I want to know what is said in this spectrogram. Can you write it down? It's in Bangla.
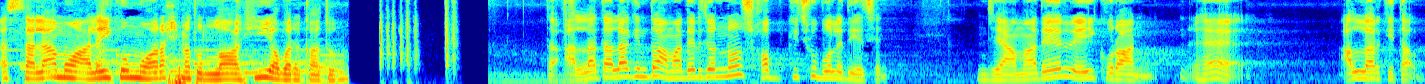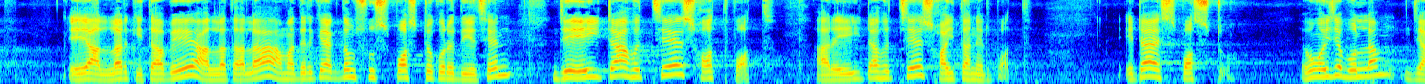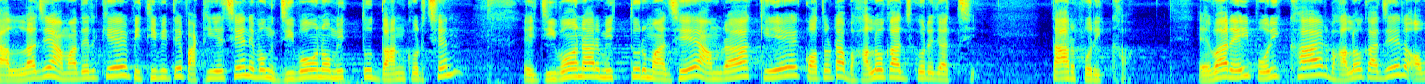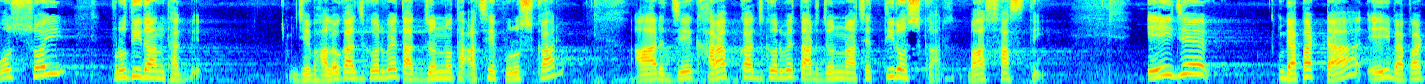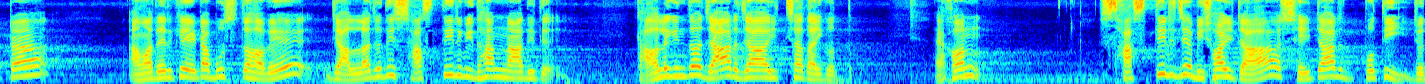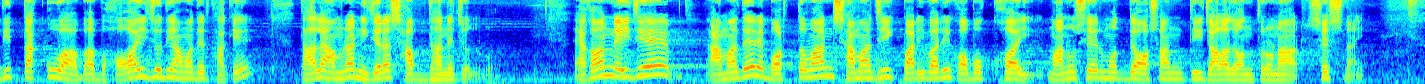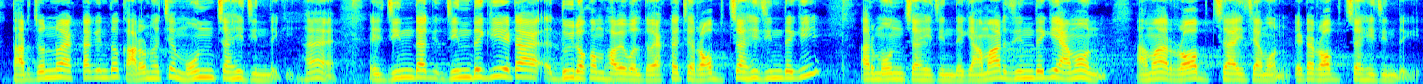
আসসালামু আলাইকুম ওরহমতুল্লাহি অবরকাত তা আল্লাহ তালা কিন্তু আমাদের জন্য সব কিছু বলে দিয়েছেন যে আমাদের এই কোরআন হ্যাঁ আল্লাহর কিতাব। এই আল্লাহর কিতাবে আল্লাহ তালা আমাদেরকে একদম সুস্পষ্ট করে দিয়েছেন যে এইটা হচ্ছে সৎ পথ আর এইটা হচ্ছে শয়তানের পথ। এটা স্পষ্ট। এবং ওই যে বললাম যে আল্লাহ যে আমাদেরকে পৃথিবীতে পাঠিয়েছেন এবং জীবন ও মৃত্যু দান করছেন, এই জীবন আর মৃত্যুর মাঝে আমরা কে কতটা ভালো কাজ করে যাচ্ছি, তার পরীক্ষা। এবার এই পরীক্ষার ভালো কাজের অবশ্যই প্রতিদান থাকবে। যে ভালো কাজ করবে তার জন্য আছে পুরস্কার, আর যে খারাপ কাজ করবে তার জন্য আছে তিরস্কার বা শাস্তি। এই যে ব্যাপারটা, এই ব্যাপারটা আমাদেরকে এটা বুঝতে হবে যে আল্লাহ যদি শাস্তির বিধান না দিতে, তাহলে কিন্তু যার যা ইচ্ছা তাই করত। এখন শাস্তির যে বিষয়টা, সেইটার প্রতি যদি তাকুয়া বা ভয় যদি আমাদের থাকে, তাহলে আমরা নিজেরা সাবধানে চলব। এখন এই যে আমাদের বর্তমান সামাজিক, পারিবারিক অবক্ষয়, মানুষের মধ্যে অশান্তি জ্বালা যন্ত্রণার শেষ নাই। তার জন্য একটা কিন্তু কারণ হচ্ছে মন চাহি জিন্দেগি হ্যাঁ? এই জিন্দা, জিন্দেগি এটা দুই রকমভাবে বলতে হবে। একটা হচ্ছে রব চাহি জিন্দেগি আর মন চাহি জিন্দেগি। আমার জিন্দেগি এমন, আমার রব চাই যেমন, এটা রব চাহি জিন্দেগি।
